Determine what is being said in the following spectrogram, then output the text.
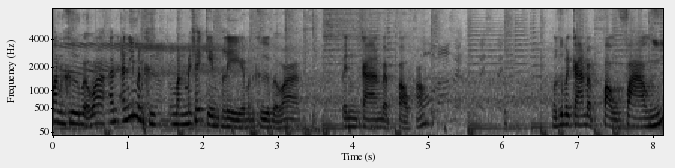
มันคือแบบว่า อันอันนี้มันคือมันไม่ใช่เกมเพลย์มันคือแบบว่า เป็นการแบบเป่าเอ้ามันคือเป็นการแบบเป่าฟาวงี้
